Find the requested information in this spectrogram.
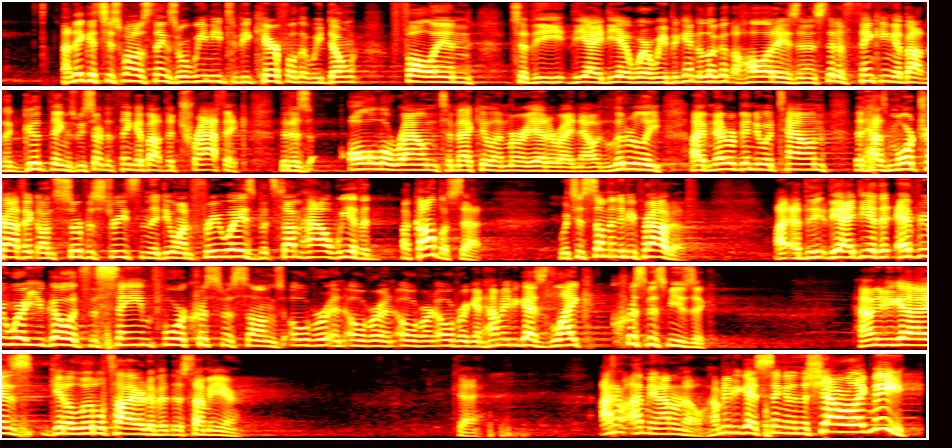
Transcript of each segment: I think it's just one of those things where we need to be careful that we don't fall into the, the idea where we begin to look at the holidays and instead of thinking about the good things, we start to think about the traffic that is all around Temecula and Murrieta right now. Literally, I've never been to a town that has more traffic on surface streets than they do on freeways, but somehow we have accomplished that, which is something to be proud of. I, the, the idea that everywhere you go, it's the same four Christmas songs over and over and over and over again. How many of you guys like Christmas music? How many of you guys get a little tired of it this time of year? Okay. I don't, I mean, I don't know. How many of you guys singing in the shower like me?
